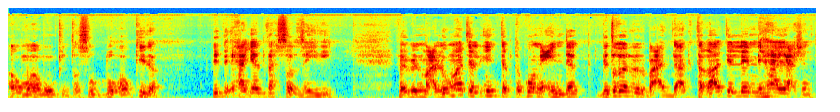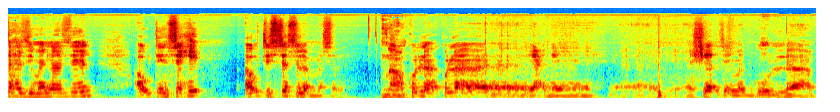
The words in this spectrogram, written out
أو ما ممكن تصده أو كده؟ في دي حاجات بتحصل زي دي. فبالمعلومات اللي انت بتكون عندك بتقرر بعد ذاك تقاتل للنهاية عشان تهزم الناس ديل أو تنسحب أو تستسلم مثلا. نعم. كلها كلها آه، يعني آه، أشياء زي ما تقول آه،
